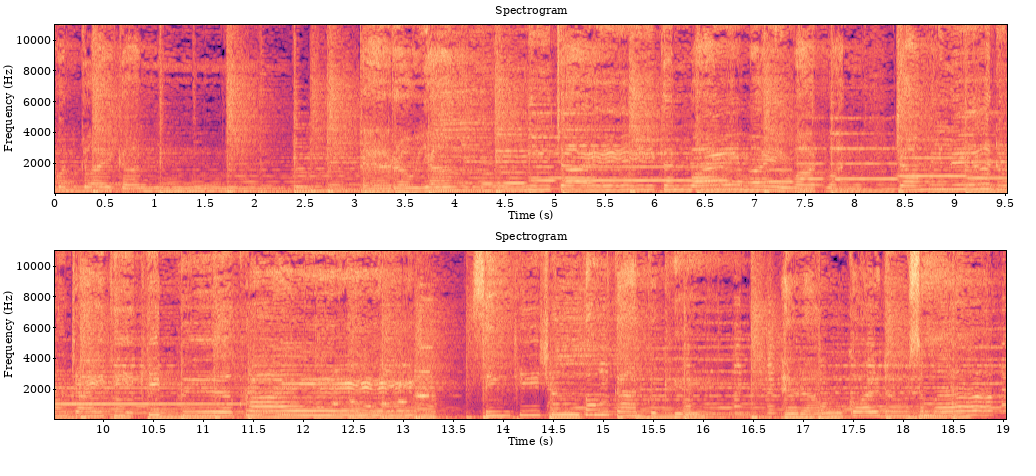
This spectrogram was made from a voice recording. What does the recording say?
คนใกล้กัน เราคอยดูเสมอ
